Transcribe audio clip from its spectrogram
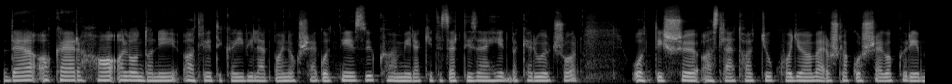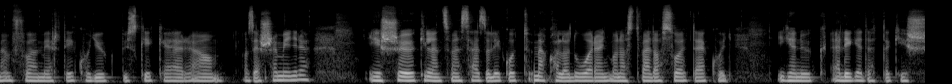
de akár ha a londoni atlétikai világbajnokságot nézzük, amire 2017-be került sor, ott is azt láthatjuk, hogy a város lakossága körében fölmérték, hogy ők büszkék erre az eseményre, és 90%-ot meghaladó arányban azt válaszolták, hogy igen, ők elégedettek, és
